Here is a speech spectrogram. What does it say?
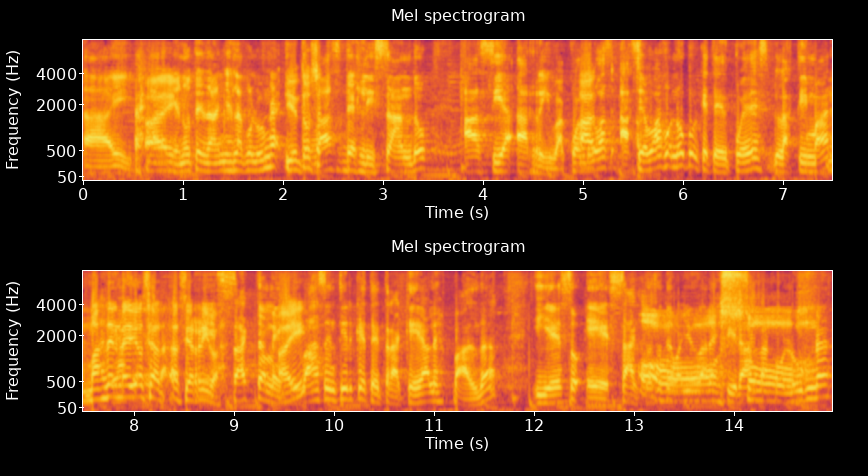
Ahí, para Ahí. que no te dañes la columna y, Y entonces- te vas deslizando hacia arriba. Cuando Ah. lo haces hacia abajo no, porque te puedes lastimar. Más del medio hacia- hacia arriba. Exactamente. Ahí. Vas a sentir que te traquea la espalda y eso, exacto, eso te va a ayudar a estirar la columna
